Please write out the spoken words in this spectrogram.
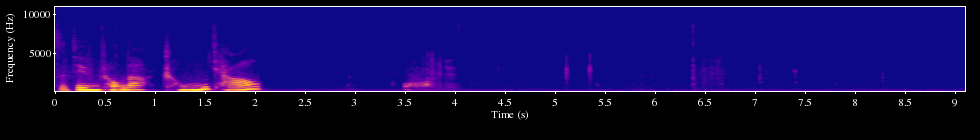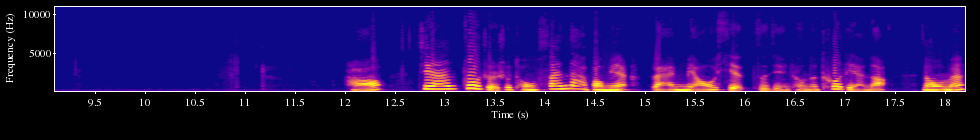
紫禁城的城墙。好，既然作者是从三大方面来描写紫禁城的特点的，那我们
